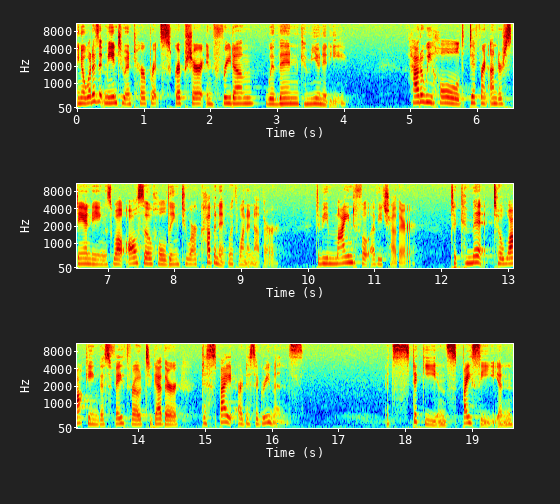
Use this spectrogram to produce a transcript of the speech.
You know, what does it mean to interpret scripture in freedom within community? How do we hold different understandings while also holding to our covenant with one another? To be mindful of each other, to commit to walking this faith road together despite our disagreements. It's sticky and spicy and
